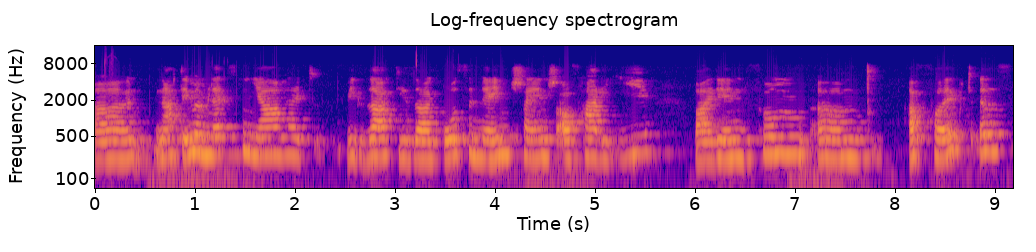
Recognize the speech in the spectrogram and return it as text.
Äh, nachdem im letzten Jahr halt, wie gesagt, dieser große Name Change auf HDI bei den Firmen ähm, erfolgt ist,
